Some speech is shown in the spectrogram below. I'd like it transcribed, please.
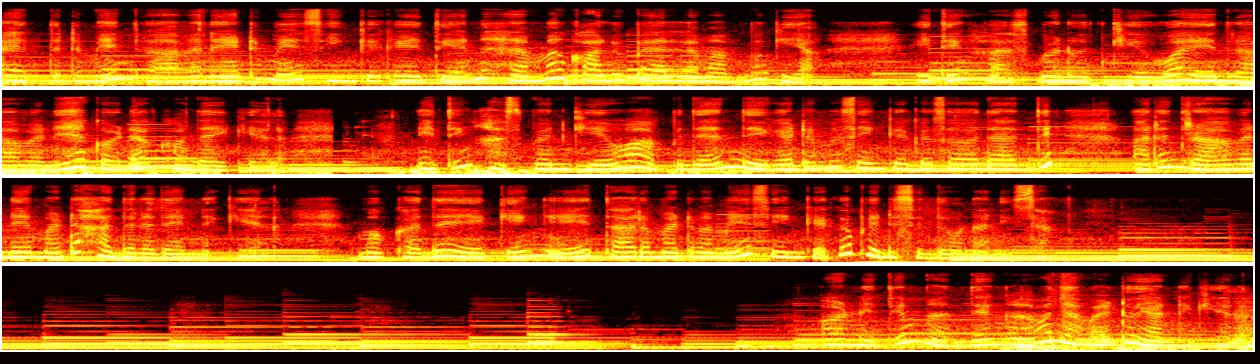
ඇත්තට මේ ද්‍රාවණයට මේ සිංක එකේ තියෙන හැම කළු පැල්ලමක්ම ගියා. ඉතින් හස්බනුත් කිව්වා ඒ ද්‍රාවණය ගොඩක් හොඳයි කියලා. ඉතින් හස්බන් කියවා අපි දැන් දෙගටම සිංක එක සෝදද්දි අර ද්‍රාවණය මට හදල දෙන්න කියලා. මොකද ඒකෙන් ඒ තරමටම මේ සිංක එක පිරිසිදු වුණ නිසා. ඉතින් මන්දැන් ආව දවල්ට යන්න කියලා.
